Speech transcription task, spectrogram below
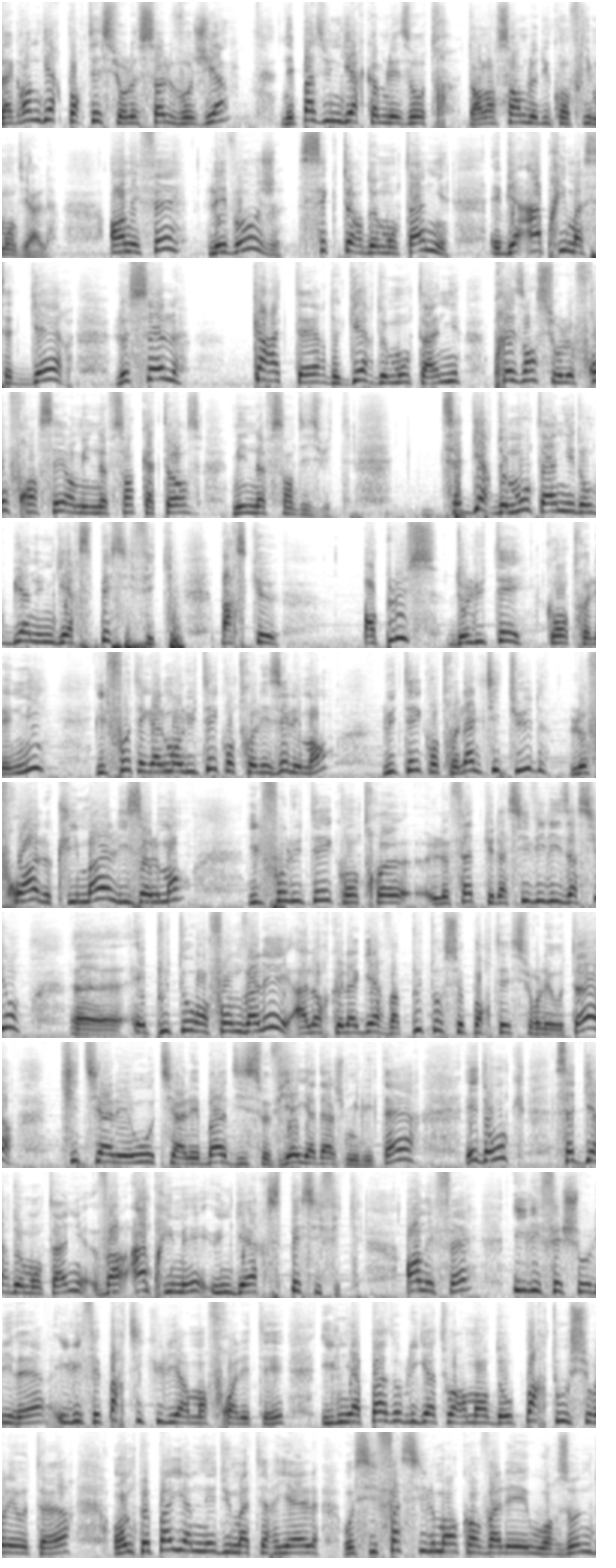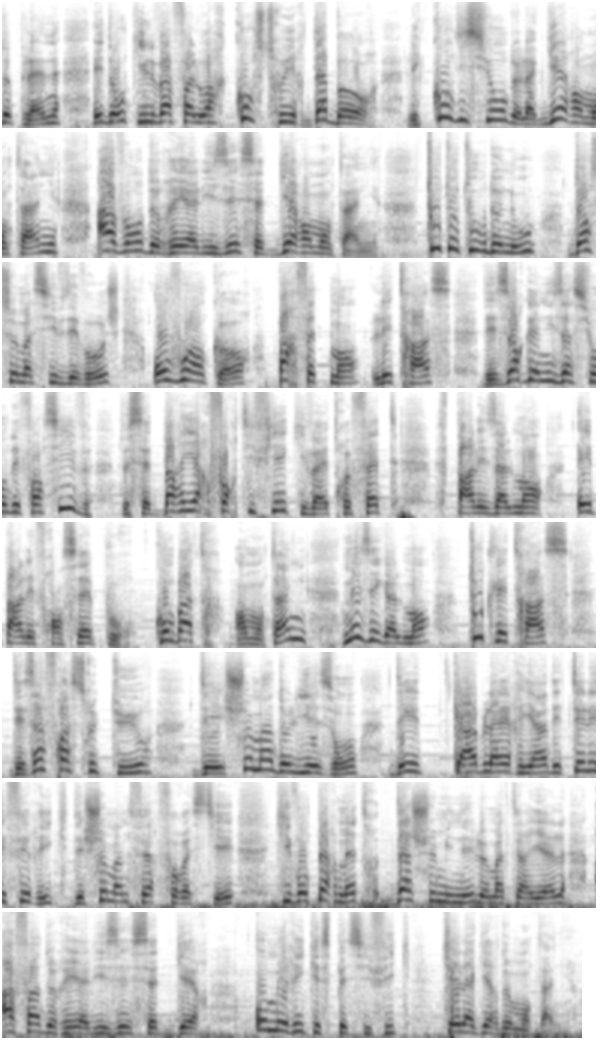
La Grande Guerre portée sur le sol vosgien n'est pas une guerre comme les autres dans l'ensemble du conflit mondial. En effet, les Vosges, secteur de montagne, eh bien, impriment à cette guerre le seul caractère de guerre de montagne présent sur le front français en 1914-1918. Cette guerre de montagne est donc bien une guerre spécifique parce que en plus de lutter contre l'ennemi, il faut également lutter contre les éléments, lutter contre l'altitude, le froid, le climat, l'isolement. Il faut lutter contre le fait que la civilisation euh, est plutôt en fond de vallée, alors que la guerre va plutôt se porter sur les hauteurs. Qui tient les hauts tient les bas, dit ce vieil adage militaire. Et donc, cette guerre de montagne va imprimer une guerre spécifique. En effet, il y fait chaud l'hiver, il y fait particulièrement froid l'été, il n'y a pas obligatoirement d'eau partout sur les hauteurs, on ne peut pas y amener du matériel aussi facilement qu'en vallée ou en zone de plaine, et donc il va falloir construire d'abord les conditions de la guerre en montagne avant de réaliser cette guerre en montagne. Tout autour de nous, dans ce massif des Vosges, on voit encore parfaitement les traces des organisations défensives, de cette barrière fortifiée qui va être faite par les Allemands et par les Français pour combattre en montagne, mais également toutes les traces des infrastructures, des chemins de liaison, des câbles aériens, des téléphériques, des chemins de fer forestiers qui vont permettre d'acheminer le matériel afin de réaliser cette guerre homérique et spécifique qu'est la guerre de montagne.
